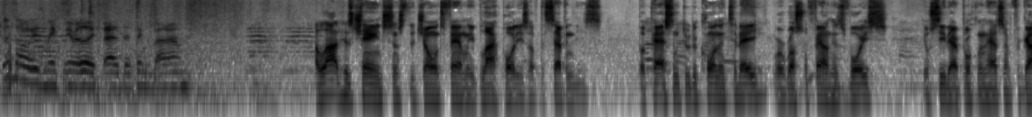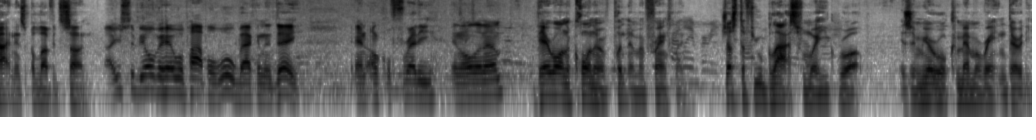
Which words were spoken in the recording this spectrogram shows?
This always makes me really sad to think about him. A lot has changed since the Jones family black parties of the 70s. But passing through the corner today, where Russell found his voice, you'll see that Brooklyn hasn't forgotten its beloved son. I used to be over here with Papa Wu back in the day, and Uncle Freddie and all of them. There on the corner of Putnam and Franklin, just a few blocks from where he grew up, is a mural commemorating Dirty.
